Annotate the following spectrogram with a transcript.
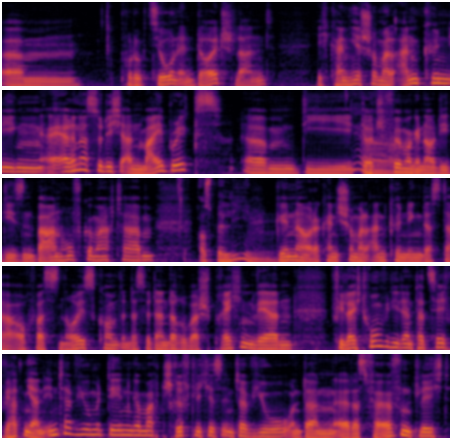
ähm, Produktion in Deutschland. Ich kann hier schon mal ankündigen, erinnerst du dich an MyBricks? Ähm, die ja. deutsche Firma, genau, die diesen Bahnhof gemacht haben. Aus Berlin. Genau, da kann ich schon mal ankündigen, dass da auch was Neues kommt und dass wir dann darüber sprechen werden. Vielleicht holen wir die dann tatsächlich, wir hatten ja ein Interview mit denen gemacht, ein schriftliches Interview und dann äh, das veröffentlicht.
